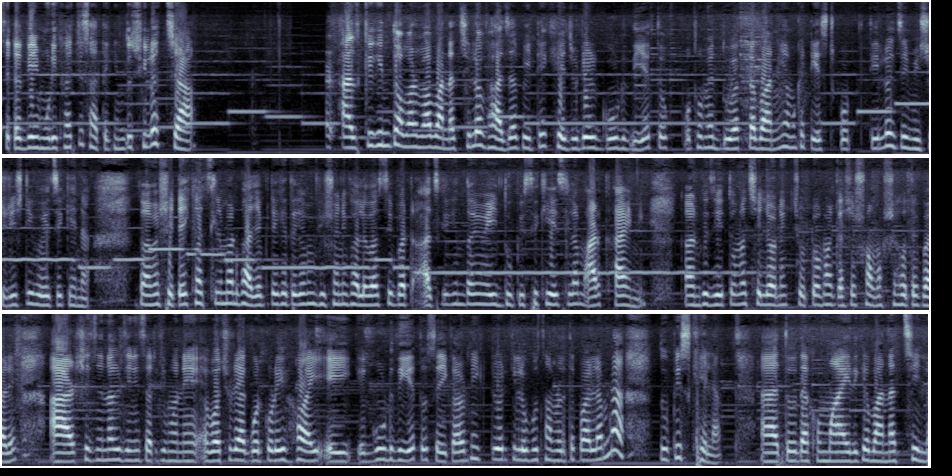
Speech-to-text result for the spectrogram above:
সেটা দিয়ে মুড়ি খাচ্ছে, সাথে কিন্তু ছিল চা। আজকে কিন্তু আমার মা বানাচ্ছিল ভাজা পিঠে খেজুরের গুড় দিয়ে। তো প্রথমে দু একটা বানিয়ে আমাকে টেস্ট করতে দিল যে মিষ্টি টিষ্টি হয়েছে কিনা। তো আমি সেটাই খাচ্ছিলাম আর ভাজা পিঠে খেতে আমি ভীষণই ভালোবাসি বাট আজকে কিন্তু আমি এই দু পিসই খেয়েছিলাম আর খাইনি। কারণ কি যেহেতু আমার ছেলে অনেক ছোট, আমার গ্যাসের সমস্যা হতে পারে। আর সিজনাল জিনিস আর কি মানে বছরে একবার করেই হয় এই গুড় দিয়ে। তো সেই কারণে একটু আর কি লোভ সামলাতে পারলাম না, দু পিস খেলাম। তো দেখো মা এদিকে বানাচ্ছিল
